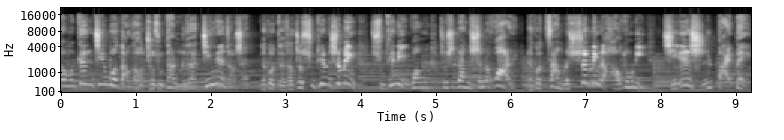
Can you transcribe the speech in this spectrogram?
让我们更进一步祷告，求主带领我们在今天的早晨能够得到这数天的生命、数天的眼光，就是让神的话语能够在我们的生命的豪土里结实百倍。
